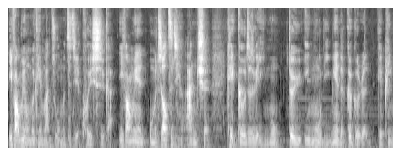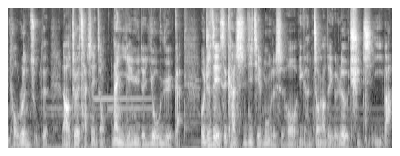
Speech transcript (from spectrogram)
一方面，我们可以满足我们自己的窥视感；一方面，我们知道自己很安全，可以隔着这个荧幕，对于荧幕里面的各个人，可以品头论足的，然后就会产生一种难以言喻的优越感。我觉得这也是看实际节目的时候一个很重要的一个乐趣之一吧。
